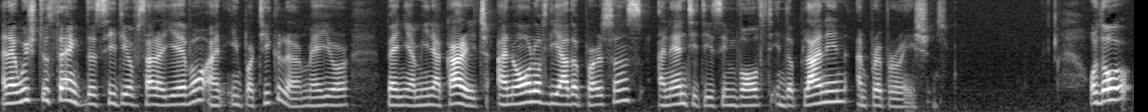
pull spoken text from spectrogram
And I wish to thank the city of Sarajevo, and in particular Mayor Benjamina Karic, and all of the other persons and entities involved in the planning and preparations. Although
